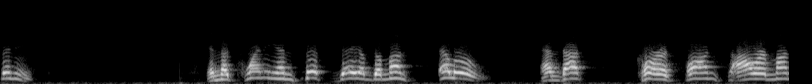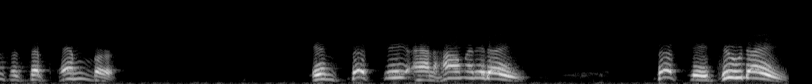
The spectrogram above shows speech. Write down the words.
finished in the 25th day of the month Elul, and that corresponds to our month of September. In 50 and how many days? 52 days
